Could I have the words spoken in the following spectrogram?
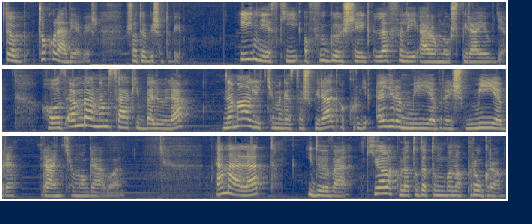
több csokoládélvés, stb. stb. Így néz ki a függőség lefelé áramló spirálja, ugye. Ha az ember nem száll ki belőle, nem állítja meg ezt a spirált, akkor ugye egyre mélyebbre és mélyebbre rántja magával. Emellett idővel kialakul a tudatunkban a program,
